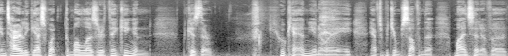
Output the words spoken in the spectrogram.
entirely guess what the mullahs are thinking, and because they're who can, you know, I, you have to put yourself in the mindset of a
